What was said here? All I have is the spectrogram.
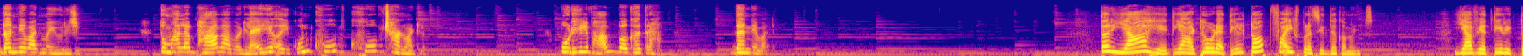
धन्यवाद मयुरीजी. तुम्हाला भाग आवडलाय हे ऐकून खूप खूप छान वाटलं. पुढील भाग बघत राहा. धन्यवाद. तर या आहेत या आठवड्यातील टॉप फाईव्ह प्रसिद्ध कमेंट्स या व्यतिरिक्त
